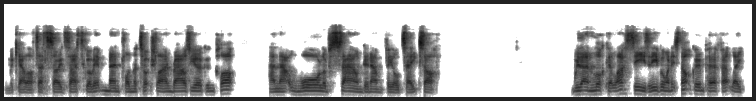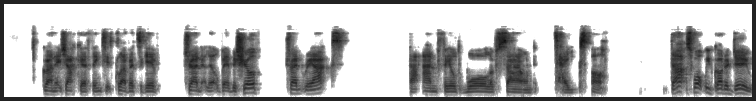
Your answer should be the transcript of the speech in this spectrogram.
Mikel Arteta, sorry, decides to go a bit mental on the touchline, rouse Jurgen Klopp, and that wall of sound in Anfield takes off we then look at last season, even when it's not going perfectly, Granit Xhaka thinks it's clever to give Trent a little bit of a shove. Trent reacts. That Anfield wall of sound takes off. That's what we've got to do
